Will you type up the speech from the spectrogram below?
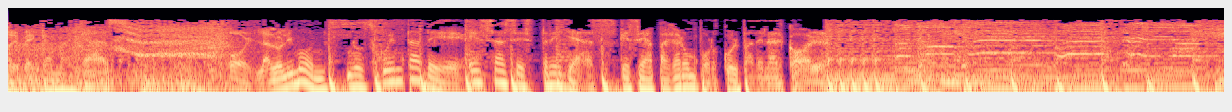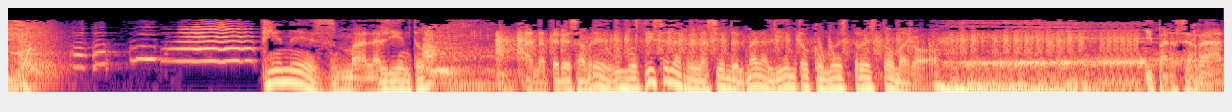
Rebeca Mangas. Hoy Lalo Limón nos cuenta de esas estrellas que se apagaron por culpa del alcohol. ¿Tienes mal aliento? Ana Teresa Abreu nos dice la relación del mal aliento con nuestro estómago. Y para cerrar,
